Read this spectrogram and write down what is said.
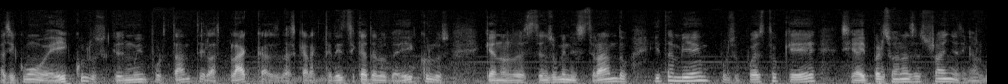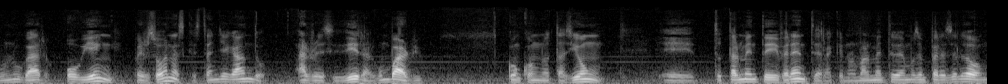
así como vehículos, que es muy importante, las placas, las características de los vehículos que nos los estén suministrando. Y también, por supuesto, que si hay personas extrañas en algún lugar o bien personas que están llegando a residir algún barrio con connotación eh, totalmente diferente a la que normalmente vemos en Pérez de León,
